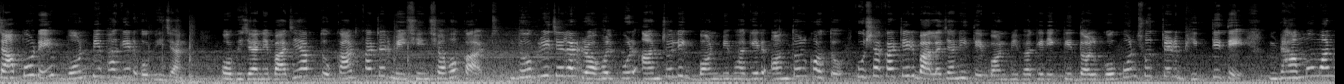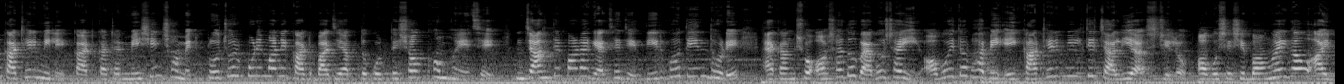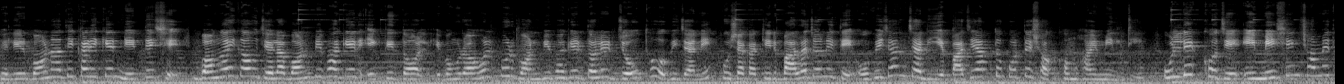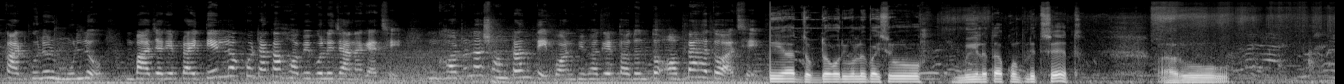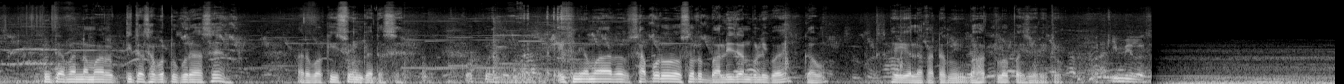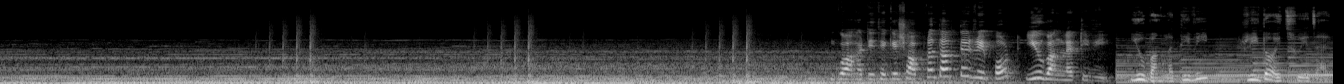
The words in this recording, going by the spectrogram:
চাপড়ে বন বিভাগের অভিযান। অভিযানে বাজেয়াপ্ত কাঠ কাটার মেশিন সহ কাঠ। ধুবড়ী জেলার রহলপুর আঞ্চলিক বন বিভাগের অন্তর্গত কুশাকাটির বালাজানিতে বন বিভাগের একটি দল গোপন সূত্রের ভিত্তিতে ভ্রাম্যমাণ কাঠের মিলে কাঠ কাটার মেশিন সমেত প্রচুর পরিমাণে কাঠ বাজেয়াপ্ত করতে সক্ষম হয়েছে। জানতে পারা গেছে যে দীর্ঘদিন ধরে একাংশ অসাধু ব্যবসায়ী অবৈধভাবে এই কাঠের মিলটি চালিয়ে আসছিল। অবশেষে বঙ্গাইগাঁও আইভেলির বন আধিকারিকের নির্দেশে বঙ্গাইগাঁও জেলা বন বিভাগের একটি দল এবং রহলপুর বন বিভাগের দলের যৌথ অভিযানে কুশাকাটির বালাজনিতে অভিযান চালিয়ে বাজেয়াপ্ত করতে সক্ষম হয় মিলটি। উল্লেখ্য যে, এই মেশিন সমেত কাঠগুলোর মূল্য বাজারে প্রায় দেড় লক্ষ টাকা হবে বলে জানা গেছে। ঘটনা সংক্রান্তে বন বিভাগের তদন্ত অব্যাহত আছে। ইয়াত জব্দ কৰিবলৈ পাইছোঁ মিল এটা কমপ্লিট ছেট আৰু কেইটামান আমাৰ তিতা চাপৰ টুকুৰা আছে আৰু বাকী চুইং কাঠ আছে। এইখিনি আমাৰ চাপৰৰ ওচৰত বালিজান বুলি কয় গাঁও। সেই এলেকাত আমি বাহত তলত পাইছোঁ এইটো। কি মিল আছে? গুয়াহাটি থেকে স্বপ্ন দত্তের report U Bangla TV. U Bangla TV হৃদয় ছুঁয়ে যায়।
